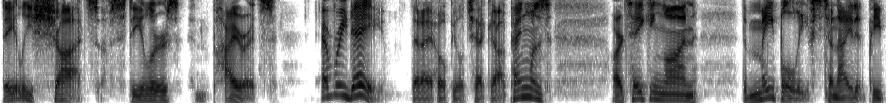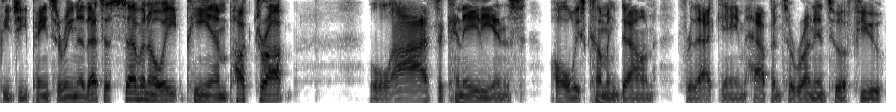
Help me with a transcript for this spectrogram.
daily shots of Steelers and Pirates every day that I hope you'll check out. Penguins are taking on the Maple Leafs tonight at PPG Paints Arena. That's a 7:08 p.m. puck drop. Lots of Canadians always coming down for that game. Happened to run into a few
